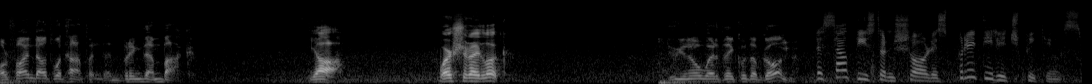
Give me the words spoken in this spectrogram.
I'll find out what happened and bring them back. Yeah. Where should I look? Do you know where they could have gone? The southeastern shore is pretty rich pickings.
